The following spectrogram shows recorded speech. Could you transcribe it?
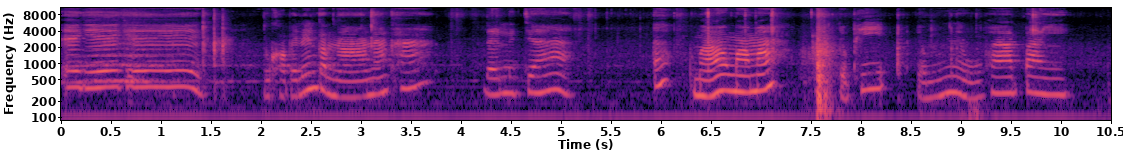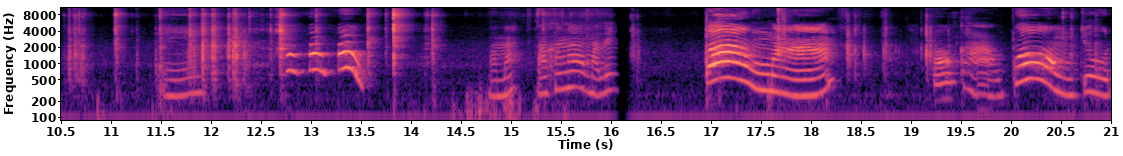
เอ๊ะเอ๊ะเอ๊ะหนูขอไปเล่นกับน้านะคะ ได้เลยจ้าเอ้าหมาออกมามะเดี๋ยวพี่ เดี๋ยวหนูพาไป เอ๊ะเอ้มามามาข้างนอกมาเล่นโป้องหมาโป้องขาวโป้องจุด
